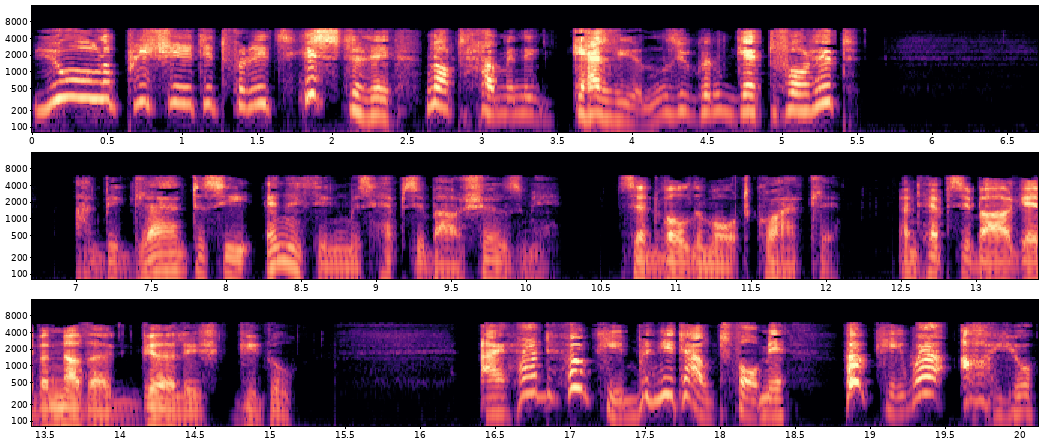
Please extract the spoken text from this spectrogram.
you'll appreciate it for its history, not how many galleons you can get for it. I'd be glad to see anything Miss Hepzibah shows me, said Voldemort quietly, and Hepzibah gave another girlish giggle. I had Hokey bring it out for me. Hokey, where are you?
